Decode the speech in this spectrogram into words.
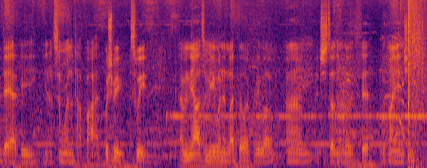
good day, I'd be, you know, somewhere in the top five, which would be sweet. I mean, the odds of me winning Leadville are pretty low. Um, it just doesn't really fit with my engine.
